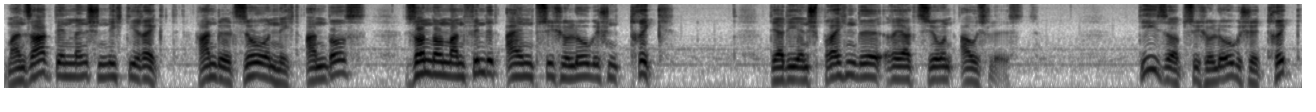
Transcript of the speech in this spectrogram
Man sagt den Menschen nicht direkt, handelt so und nicht anders, sondern man findet einen psychologischen Trick, der die entsprechende Reaktion auslöst. Dieser psychologische Trick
